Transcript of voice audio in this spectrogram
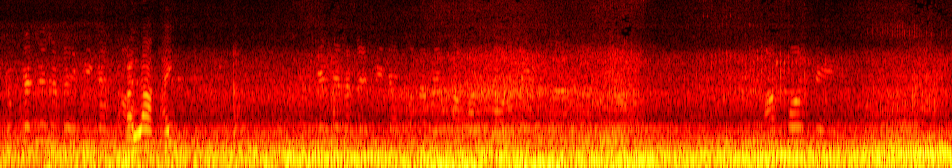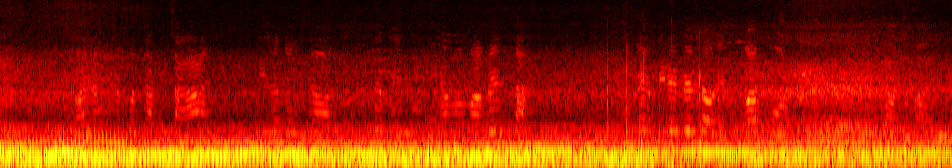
Yung ganyan na kaibigan ko. Kalak. Ay, Ganyan na kaibigan ko. Nabenta 140. 140. Parang sa pagkakitaan. Hindi lang kayo sa internet. Hindi na mamabenta. Kaya binibenta ulit. 140. Sabi nga yun.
